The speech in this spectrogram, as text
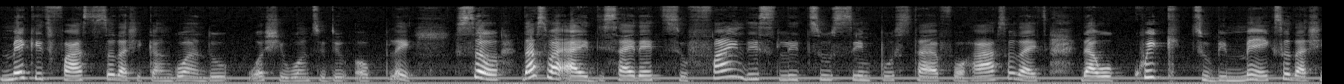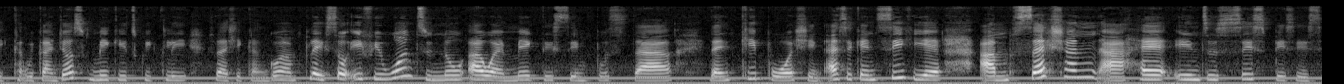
make it fast so that she can go and do what she wants to do or play. So that's why i decided to find this little simple style for her so that that will quick to be made so that she can we can just make it quickly so that she can go and play. So if you want to know how i make this simple style then keep watching. As you can see here i'm sectioning her hair into six pieces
